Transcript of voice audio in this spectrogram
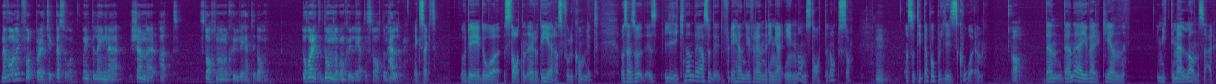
När vanligt folk börjar tycka så och inte längre känner att staten har någon skyldighet till dem. Då har inte de någon skyldighet till staten heller. Exakt. Och det är då staten eroderas fullkomligt. Och sen så liknande, alltså det, för det händer ju förändringar inom staten också. Mm. Alltså titta på poliskåren. Ja, Den, den är ju verkligen mitt emellan så här.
